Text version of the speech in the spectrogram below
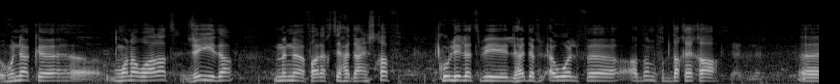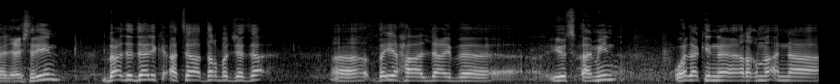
هناك مناورات جيدة من فريق اتحاد عين شقف كللت بالهدف الأول في أظن في الدقيقة العشرين. بعد ذلك أتى ضربة جزاء ضيعها اللاعب يوسف أمين ولكن رغم أن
